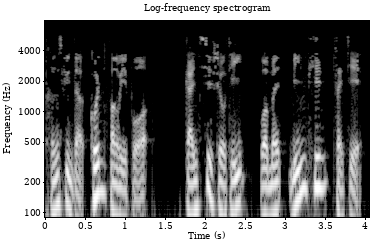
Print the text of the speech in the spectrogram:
腾讯的官方微博。感谢收听，我们明天再见。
